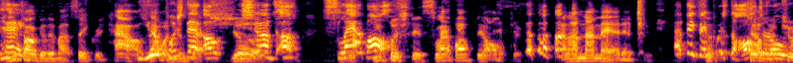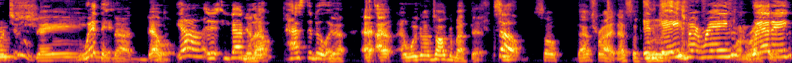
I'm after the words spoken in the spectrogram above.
Eh, you're talking about sacred cows. You one pushed that got out- shoved off, slap off. You pushed it slap off the altar, and I'm not mad at you. I think they So, pushed the altar the over too. Shame With it. the devil. Yeah, it- you gotta You do it. know? Has to do it. Yeah, and, and- and we're gonna talk about that. So- so that's right. That's a Engagement ring, right there. wedding,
